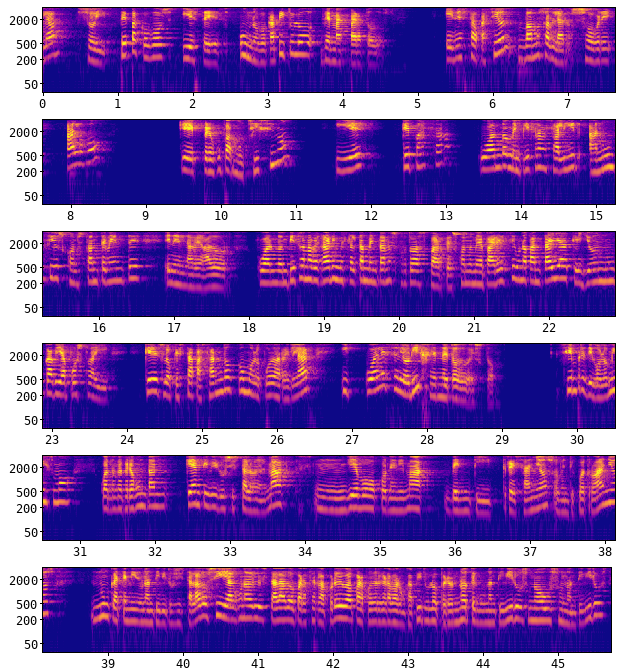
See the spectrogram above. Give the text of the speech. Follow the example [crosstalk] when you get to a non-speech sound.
Hola, soy Pepa Cobos y este es un nuevo capítulo de Mac para Todos. En esta ocasión vamos a hablar sobre algo que preocupa muchísimo y es qué pasa cuando me empiezan a salir anuncios constantemente en el navegador, cuando empiezo a navegar y me saltan ventanas por todas partes, cuando me aparece una pantalla que yo nunca había puesto ahí, qué es lo que está pasando, cómo lo puedo arreglar y cuál es el origen de todo esto. Siempre digo lo mismo cuando me preguntan qué antivirus instalo en el Mac. Mm, llevo con el Mac 23 años o 24 años. Nunca he tenido un antivirus instalado. Sí, alguna vez lo he instalado para hacer la prueba, para poder grabar un capítulo, pero no tengo un antivirus, no uso un antivirus.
